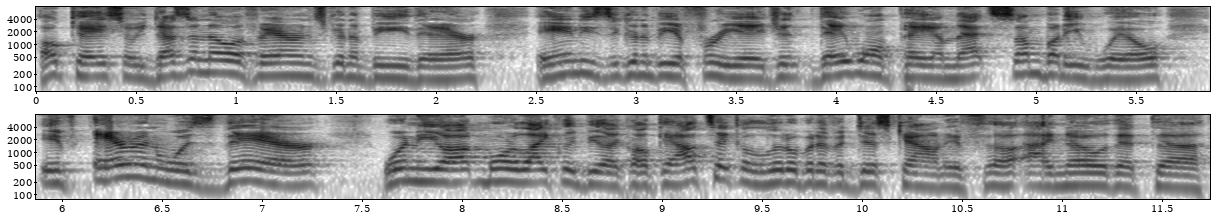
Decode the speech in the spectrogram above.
okay, so he doesn't know if Aaron's going to be there and he's going to be a free agent. They won't pay him that. Somebody will. If Aaron was there, wouldn't he ought more likely be like, okay, I'll take a little bit of a discount if uh, I know that uh,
